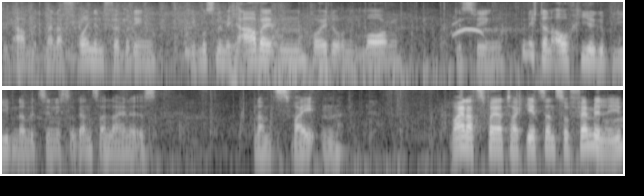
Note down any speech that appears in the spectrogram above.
den Abend mit meiner Freundin verbringen. Die muss nämlich arbeiten heute und morgen. Deswegen bin ich dann auch hier geblieben, damit sie nicht so ganz alleine ist. Und am zweiten Weihnachtsfeiertag geht es dann zur Family.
